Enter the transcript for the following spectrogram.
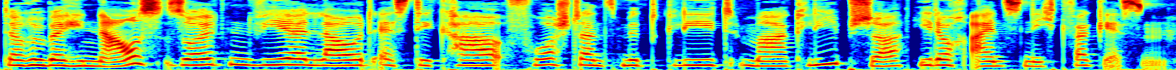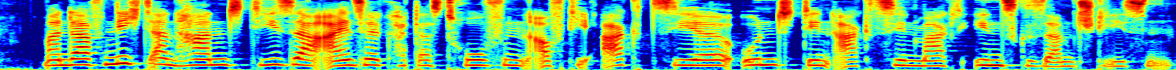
Darüber hinaus sollten wir laut SDK-Vorstandsmitglied Mark Liebscher jedoch eins nicht vergessen. Man darf nicht anhand dieser Einzelkatastrophen auf die Aktie und den Aktienmarkt insgesamt schließen.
